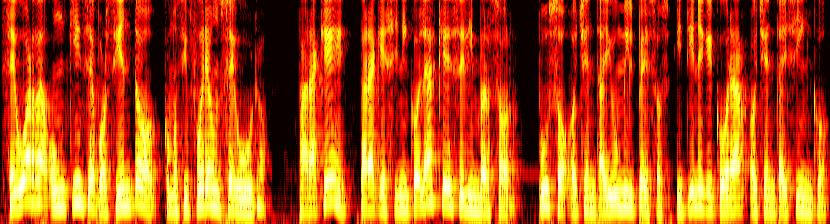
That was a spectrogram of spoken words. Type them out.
Se guarda un 15% como si fuera un seguro. ¿Para qué? Para que si Nicolás, que es el inversor, puso 81 mil pesos y tiene que cobrar 85,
